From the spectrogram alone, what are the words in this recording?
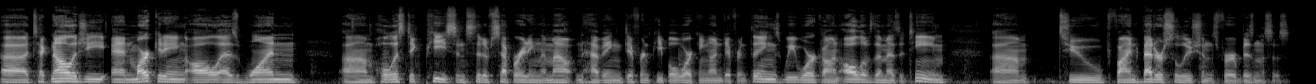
uh, technology, and marketing all as one um, holistic piece instead of separating them out and having different people working on different things. We work on all of them as a team um, to find better solutions for businesses.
